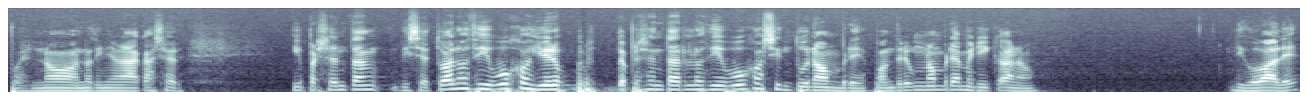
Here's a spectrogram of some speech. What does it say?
pues no, no tenía nada que hacer. Y presentan, dice, todos los dibujos, yo voy a presentar los dibujos sin tu nombre, pondré un nombre americano. Digo, vale.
